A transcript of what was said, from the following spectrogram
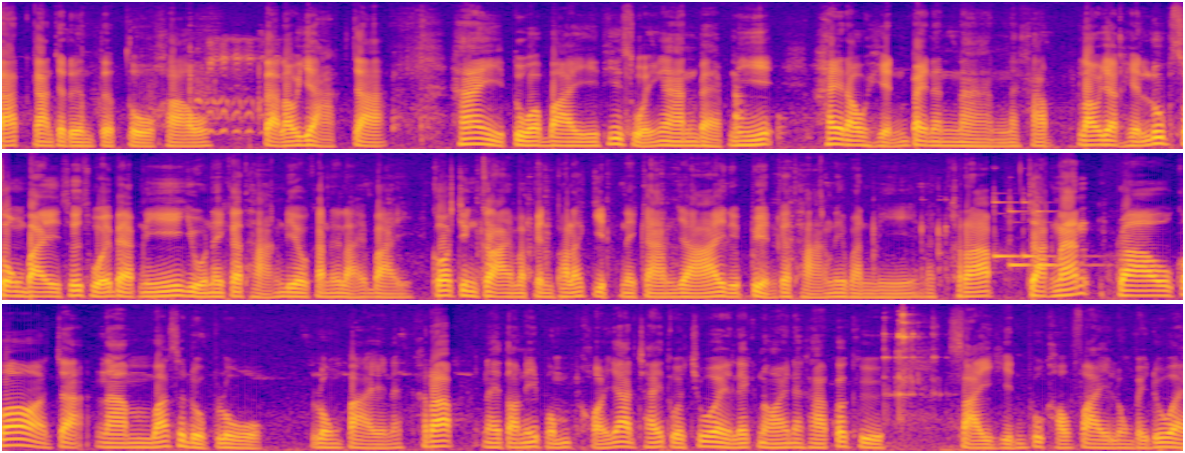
รัดการเจริญเติบโตเขา แต่เราอยากจะให้ตัวใบที่สวยงามแบบนี้ ให้เราเห็นไปนานๆนะครับ เราอยากเห็นรูปทรงใบสวยๆแบบนี้อยู่ในกระถางเดียวกันหลายๆใบ ก็จึงกลายมาเป็นภารกิจในการย้ายหรือเปลี่ยนกระถางในวันนี้นะครับ จากนั้นเราก็จะนำวัสดุปลูกลงไปนะครับ ในตอนนี้ผมขออนุญาตใช้ตัวช่วยเล็กน้อยนะครับ ก็คือใส่หินภูเขาไฟลงไปด้วย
